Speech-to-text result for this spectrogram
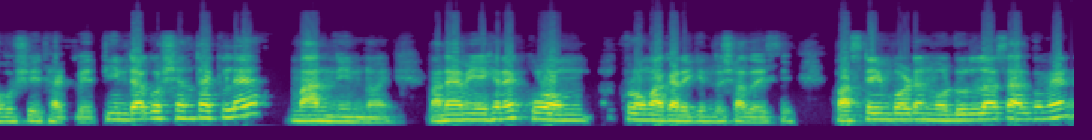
অবশ্যই থাকবে। তিনটা কোশ্চেন থাকলে মান নির্ণয়। মানে আমি এখানে ক্রম ক্রম আকারে কিন্তু সাজাইছি। ফার্স্টে ইম্পর্টেন্ট মডুলাস আর্গুমেন্ট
